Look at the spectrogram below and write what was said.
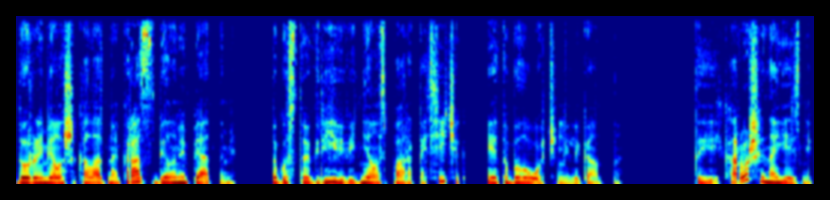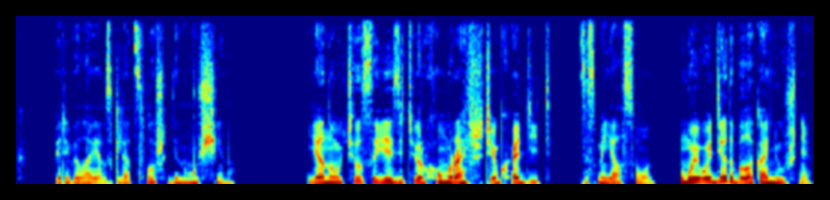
Дора имела шоколадный окрас с белыми пятнами. На густой гриве виднелась пара косичек, и это было очень элегантно. «Ты хороший наездник?» — перевела я взгляд с лошади на мужчину. «Я научился ездить верхом раньше, чем ходить», — засмеялся он. «У моего деда была конюшня,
